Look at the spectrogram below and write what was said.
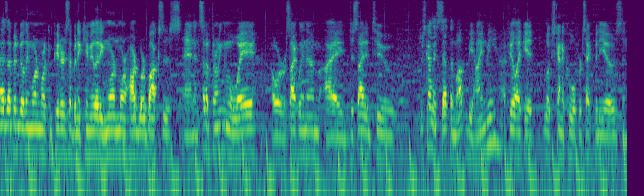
as I've been building more and more computers, I've been accumulating more and more hardware boxes, and instead of throwing them away or recycling them, I decided to just kind of set them up behind me. I feel like it looks kind of cool for tech videos and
